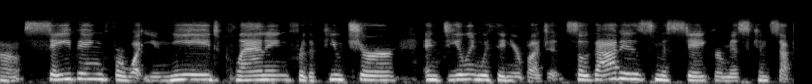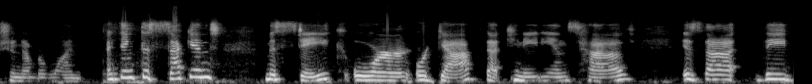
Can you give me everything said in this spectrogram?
uh, saving for what you need, planning for the future, and dealing within your budget. So that is mistake or misconception number one. I think the second mistake or or gap that Canadians have is that they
